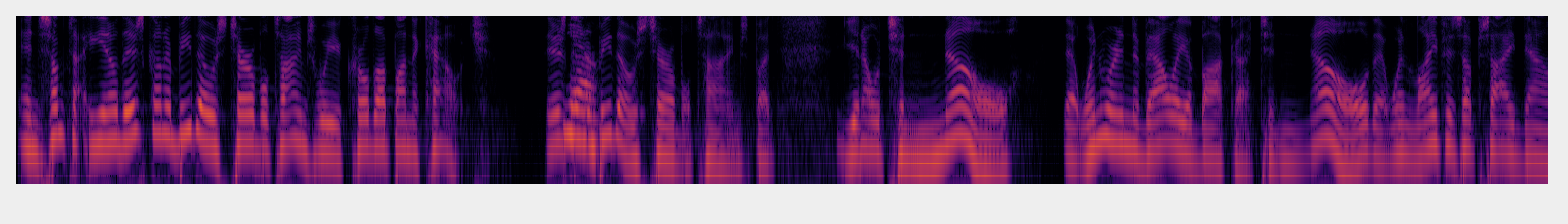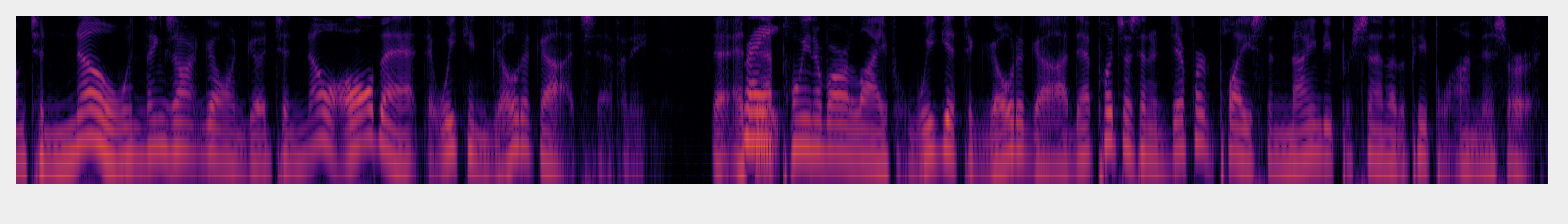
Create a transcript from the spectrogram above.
And sometimes, you know, there's going to be those terrible times where you're curled up on the couch. There's yeah. going to be those terrible times. But, you know, to know that when we're in the valley of Baca, to know that when life is upside down, to know when things aren't going good, to know all that, that we can go to God, Stephanie, That at Right. that point of our life, we get to go to God. That puts us in a different place than 90% of the people on this earth.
